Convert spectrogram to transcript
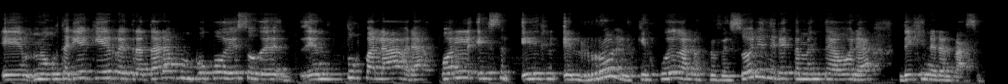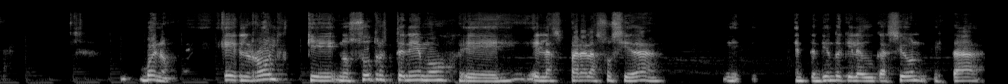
Eh, me gustaría que retrataras un poco eso de, en tus palabras, cuál es, el rol que juegan los profesores directamente ahora de General Básica. Bueno, el rol que nosotros tenemos eh, para la sociedad, eh, entendiendo que la educación está,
